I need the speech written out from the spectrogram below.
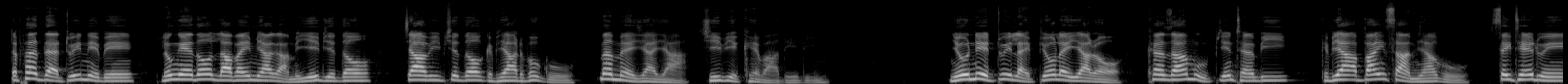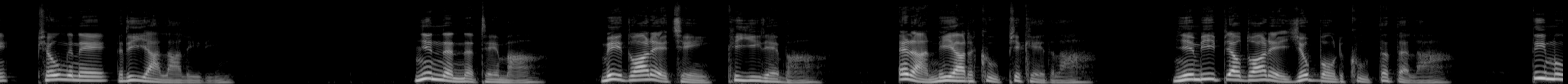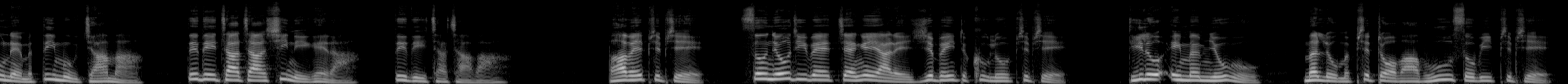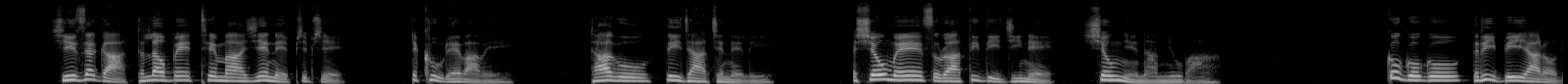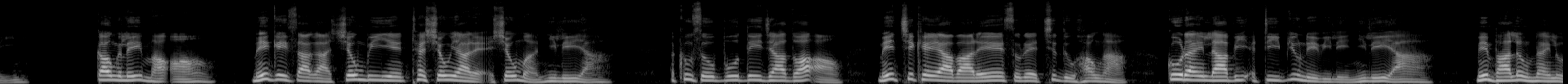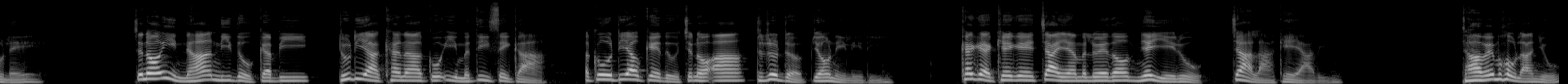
တစ်ဖက်သက်တွေးနေပင်လွန်ငယ်သောလပိုင်းများကမရေးပြသောကြာပြီဖြစ်သောကြပြတစ်ပုတ်ကိုမှတ်မဲ့ရရရေးပြခဲ့ပါသေးသည်ညိုနှင့်တွေ့လိုက်ပြောလိုက်ရတော့ခံစားမှုပြင်းထန်ပြီးကြပြအပိုင်းအစများကို စိတ်ထဲတွင် ဖြုံးကနေတတိယလာလေသည်ညစ်နက်နက်ထဲမှာမေ့သွားတဲ့အချိန်ခရီးထဲမှာ အဲ့ဒါနေရာတစ်ခုဖြစ်ခဲ့သလားမြင်ပြီးပျောက်သွားတဲ့ရုပ်ပုံတစ်ခုတက်တက်လားတိမှုနဲ့မတိမှုကြားမှာတည်တည်ချာချာရှိနေခဲ့တာတည်တည်ချာချာပါဘာပဲဖြစ်ဖြစ်စွန်ညိုးကြီးပဲကြံခဲ့ရတဲ့ရစ်ဘိန်းတစ်ခုလိုဖြစ်ဖြစ်ဒီလိုအိမ်မက်မျိုးကိုမက်လို့မဖြစ်တော့ပါဘူးဆိုပြီးဖြစ်ဖြစ်ရေဇက်ကဒီလောက်ပဲထင်မာရဲ့နဲ့ဖြစ်ဖြစ်တစ်ခုတည်းပါပဲ ဒါကိုသိကြခြင်းနဲ့လေအရှုံးမဲဆိုတာတိတိကြီးနဲ့ရှုံးညင်တာမျိုးပါကိုကိုကိုသတိပေးရတော့သည် ကောင်းကလေးမောင်အောင်မင်းကိစ္စကရှုံးပြီးရင်ထက်ရှုံးရတဲ့အရှုံးမှညီလေးရာအခုဆိုပိုသေးကြသွားအောင်မင်းချစ်ခဲ့ရပါတယ်ဆိုတဲ့ချစ်သူဟောင်းကကိုယ်တိုင်လာပြီးအတီးပြုတ်နေပြီလေညီလေးရာမင်းဘာလုပ်နိုင်လို့လဲကျွန်တော်ဤနားအနီးသို့ကပ်ပြီး ဒုတိယခန္ဓာကိုယ်ဤမတိစိတ်ကအကိုတယောက်ကဲ့သို့ကျွန်တော်အားတွတ်တွတ်ပြောနေလေသည်ခက်ခက်ခဲခဲကြာရန်မလွယ်သောမျက်ရည်တို့ကြာလာခဲ့ရပြီဒါပဲမဟုတ်လားညို့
